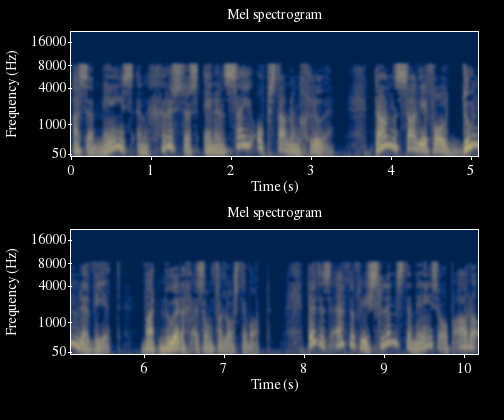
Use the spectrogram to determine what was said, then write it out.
As 'n mens in Christus en in sy opstanding glo, dan sal jy voldoende weet wat nodig is om verlos te word. Dit is egter vir die slimste mense op aarde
